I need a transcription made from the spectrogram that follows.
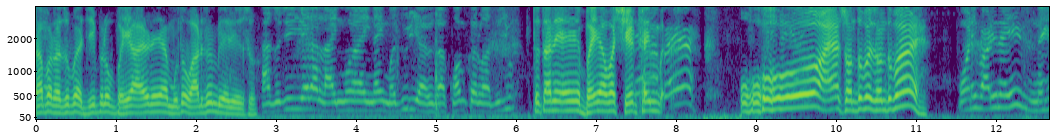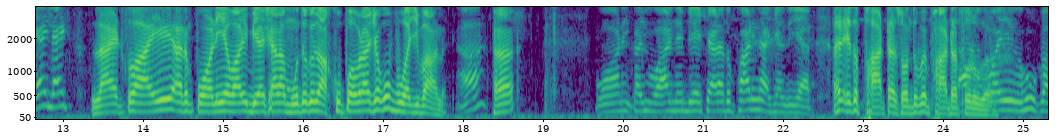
ના પણ રજુભાઈ હજી પેલો ભાઈ આવ્યો ને હું તો વાડ જોઈને બેસી રહ્યો છું. આ જોજે યાર આ લાઈનમાં આવીને અહીં મજૂરી આવ્યો તો કોમ કરવા જોજો તો તને એ ભાઈ હવે શેઠ થઈને ઓહો આયા સંતુભાઈ સંતુભાઈ. આવી લાઈટ? લાઈટ તો આવી અને પોણી વાળી બે શાળા. હું તો કીધું આખું પવરાશો ખૂબ બુઆજી પાન હા? હા? પાણી કશું વાળીને બે શાળા તો ફાડી નાખ્યા છે યાર. અરે એ તો ફાટા સંતુભાઈ ફાટા થોડું ભાઈ શું કહે?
